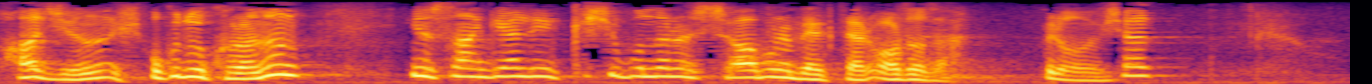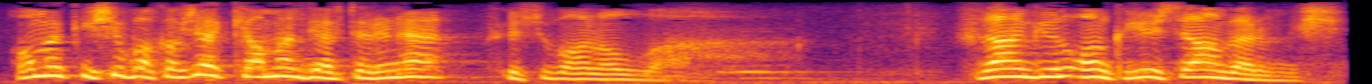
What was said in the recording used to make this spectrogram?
hacının, işte okuduğu Kur'an'ın insan geldiği kişi bunların sevabını bekler orada da. Böyle olacak. Ama kişi bakacak ki amel defterine Sübhanallah. Filan gün 10 kişi selam vermiş.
